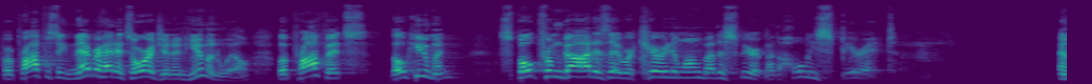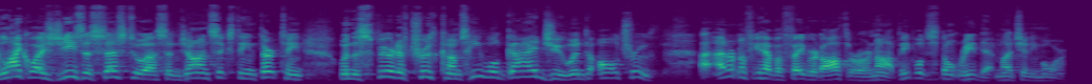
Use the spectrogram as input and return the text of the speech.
For prophecy never had its origin in human will, but prophets, though human, spoke from God as they were carried along by the Spirit, by the Holy Spirit. And likewise, Jesus says to us in John 16, 13, when the Spirit of truth comes, He will guide you into all truth. I don't know if you have a favorite author or not. People just don't read that much anymore.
